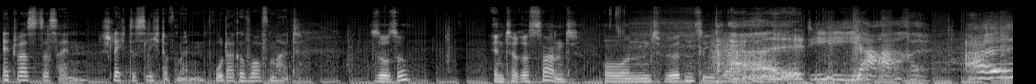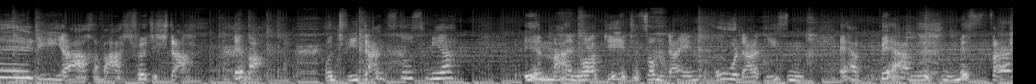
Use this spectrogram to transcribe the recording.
Etwas, das ein schlechtes Licht auf meinen Bruder geworfen hat. So, so. Interessant. Und würden Sie sagen. All die Jahre, all die Jahre war ich für dich da. Immer. Und wie dankst du es mir? Immer nur geht es um deinen Bruder, diesen erbärmlichen Mistsack.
